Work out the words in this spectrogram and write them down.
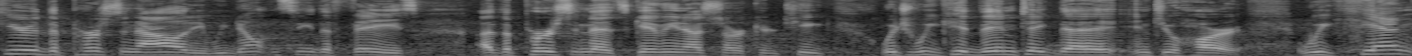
hear the personality, we don't see the face of the person that's giving us our critique, which we could then take that into heart. We can't,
